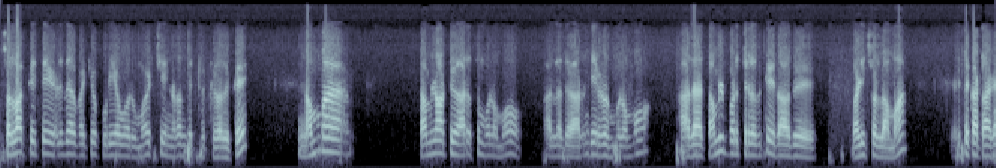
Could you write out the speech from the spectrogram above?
சொல்லாக்கத்தை எழுத வைக்கக்கூடிய ஒரு முயற்சி நடந்துட்டு இருக்கிறதுக்கு நம்ம தமிழ்நாட்டு அரசு மூலமோ அல்லது அறிஞர்கள் மூலமோ அதை தமிழ் படுத்துறதுக்கு ஏதாவது வழி சொல்லாமா? எடுத்துக்காட்டாக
